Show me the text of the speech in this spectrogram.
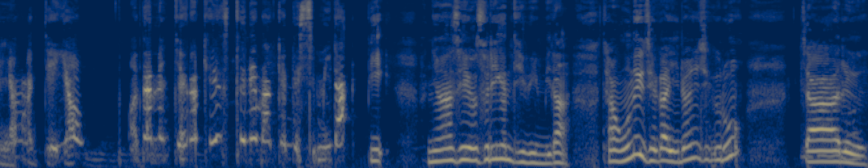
안녕하세요. 오늘은 제가 게스트를 맡게 됐습니다. 비 안녕하세요 수리건 TV입니다. 자 오늘 제가 이런 식으로 짜르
